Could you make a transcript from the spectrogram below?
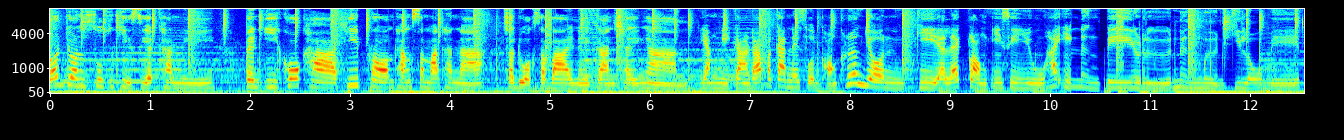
รถยนต์ Suzuki s e a t คันนี้ เป็นอีโคคาร์ที่พร้อมทั้งสมรรถนะ สะดวกสบายในการใช้งาน ยังมีการรับประกันในส่วนของเครื่องยนต์ เกียร์และกล่อง ECU ให้อีก 1 ปีหรือ 10,000 กิโลเมตร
